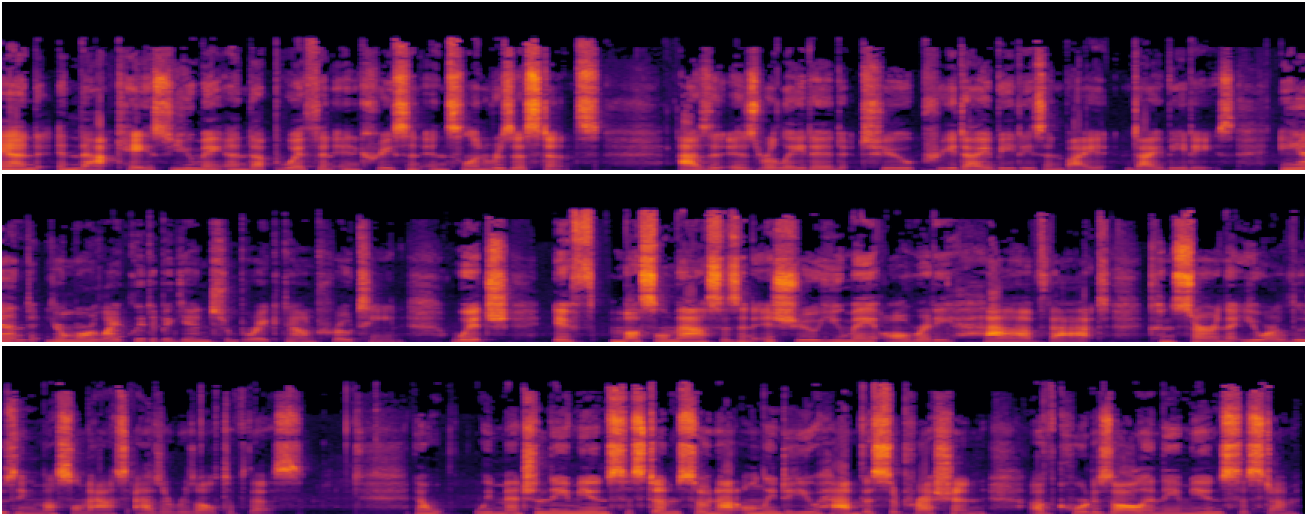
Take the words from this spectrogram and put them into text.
And in that case, you may end up with an increase in insulin resistance as it is related to prediabetes and bi- diabetes. And you're more likely to begin to break down protein, which, if muscle mass is an issue, you may already have that concern that you are losing muscle mass as a result of this. Now, we mentioned the immune system, so not only do you have the suppression of cortisol in the immune system,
